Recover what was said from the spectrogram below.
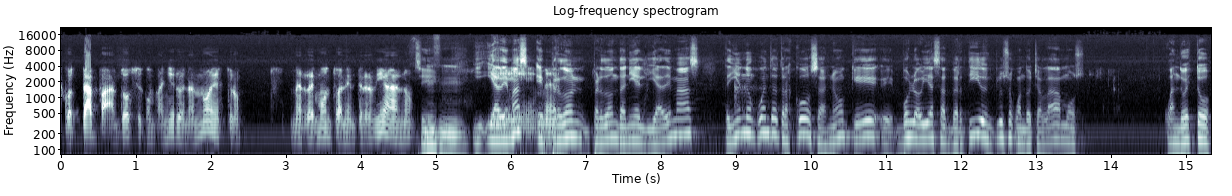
Cotapa, 12 compañeros eran nuestros, me remonto al entrerriano. Sí. y, además, eh, perdón, perdón Daniel, y además teniendo en cuenta otras cosas, ¿no? Que eh, vos lo habías advertido incluso cuando charlábamos, cuando esto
